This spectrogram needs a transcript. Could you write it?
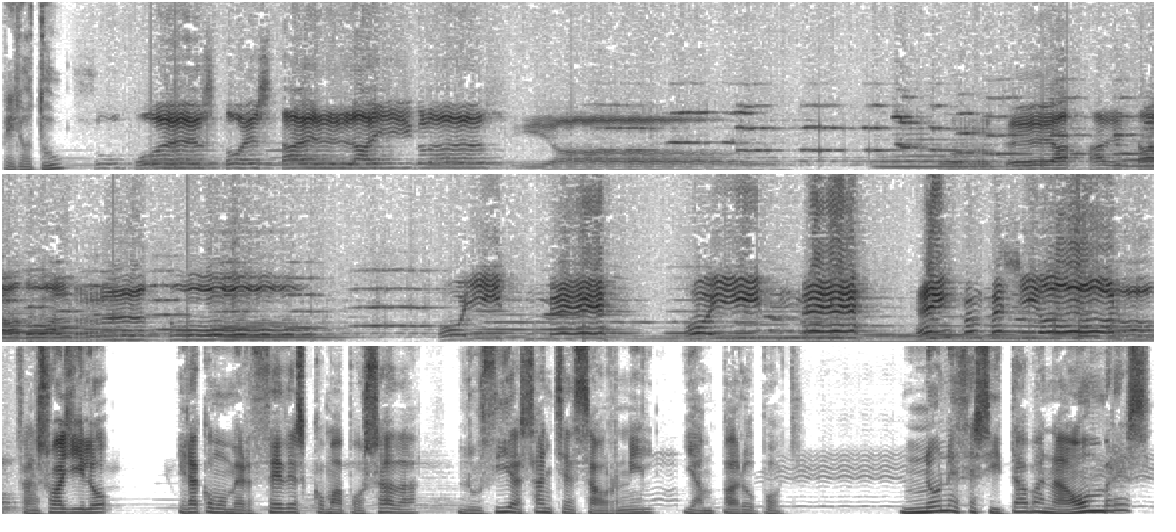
Pero tú... Su puesto está en la iglesia. Porque ha saltado al reto. Oídme, oídme en confesión. François Gillot era como Mercedes como Posada, Lucía Sánchez Saornil y Amparo Poch. No necesitaban a hombres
